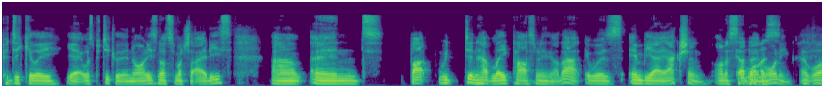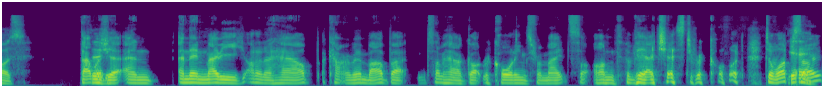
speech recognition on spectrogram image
particularly, yeah, it was particularly the nineties, not so much the eighties. Um, and but we didn't have league pass or anything like that. It was NBA action on a Saturday was. morning. It was. That was 30. yeah, and and then maybe I don't know how I can't remember, but somehow got recordings from mates on the VHS to record to watch. Yeah. Sorry,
